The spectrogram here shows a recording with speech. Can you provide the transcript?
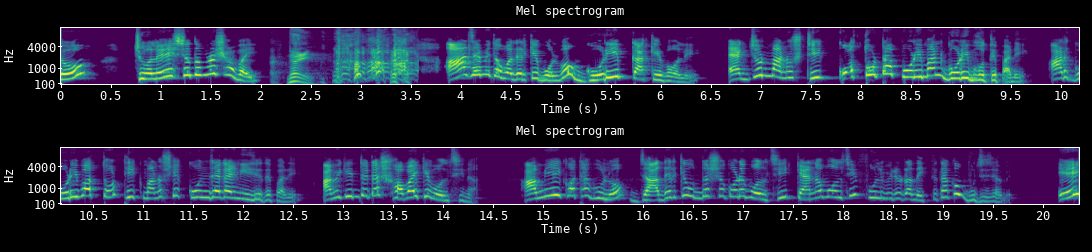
তো চলে এসছো তোমরা সবাই। আজ আমি তোমাদেরকে বলব গরিব কাকে বলে? একজন মানুষ ঠিক কতটা পরিমাণ গরিব হতে পারে? আর গরিবত্ব ঠিক মানুষকে কোন জায়গায় নিয়ে যেতে পারে? আমি কিন্তু এটা সবাইকে বলছি না। আমি এই কথাগুলো যাদেরকে উদ্দেশ্য করে বলছি কেন বলছি ফুল ভিডিওটা দেখতে থাকো বুঝে যাবে। এই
